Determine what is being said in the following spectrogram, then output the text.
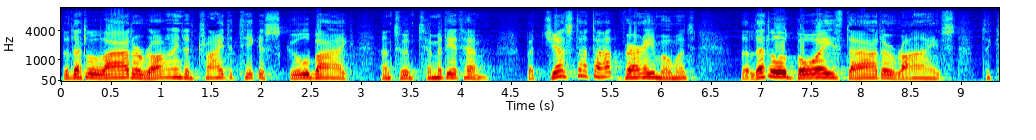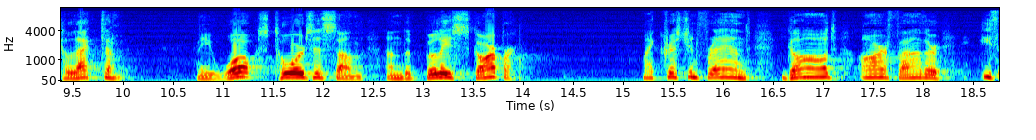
the little lad around and try to take his school bag and to intimidate him. But just at that very moment, the little boy's dad arrives to collect him. And he walks towards his son and the bully Scarper. My Christian friend, God our Father, He's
